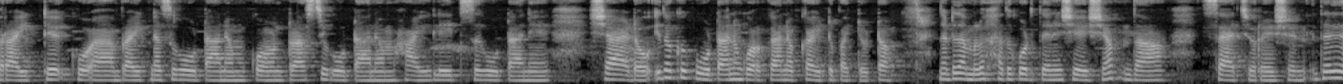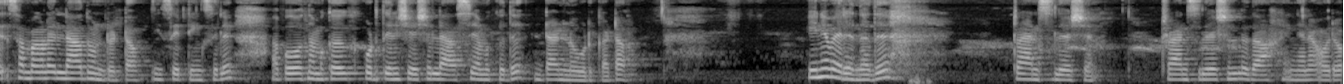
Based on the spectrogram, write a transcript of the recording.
ബ്രൈറ്റ് ബ്രൈറ്റ്നസ് കൂട്ടാനും കോൺട്രാസ്റ്റ് കൂട്ടാനും ഹൈലൈറ്റ്സ് കൂട്ടാൻ ഷാഡോ ഇതൊക്കെ കൂട്ടാനും കുറക്കാനൊക്കെ ആയിട്ട് പറ്റും കേട്ടോ എന്നിട്ട് നമ്മൾ അത് കൊടുത്തതിന് ശേഷം ഇതാ സാച്ചുറേഷൻ ഇത് സംഭവങ്ങളെല്ലാതും ഉണ്ട് കേട്ടോ ഈ സെറ്റിങ്സിൽ അപ്പോൾ നമുക്ക് കൊടുത്തതിന് ശേഷം ലാസ്റ്റ് നമുക്കിത് ഡണ്ണ് കൊടുക്കാം കേട്ടോ ഇനി വരുന്നത് ട്രാൻസ്ലേഷൻ. ട്രാൻസ്ലേഷനിൽ ഇതാ ഇങ്ങനെ ഓരോ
